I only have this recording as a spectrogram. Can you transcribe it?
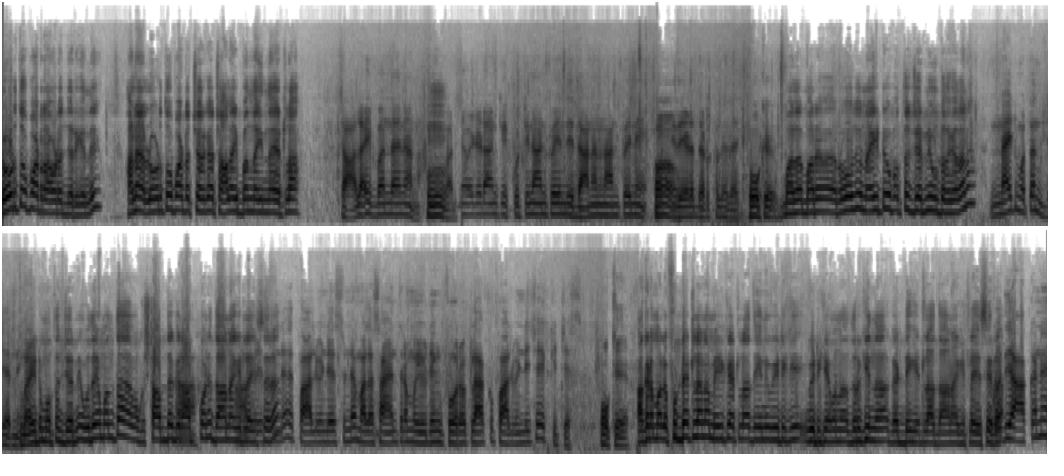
లోడ్తో పాటు రావడం జరిగింది. అన్న లోడ్తో పాటు వచ్చారుగా చాలా ఇబ్బంది అయిందా ఎట్లా? చాలా ఇబ్బంది అయినా వర్షం పెట్టడానికి కుట్టి నానిపోయింది దానాలు నానిపోయినాయి. ఇది ఏడ దొరకలేదు ఓకే. మళ్ళీ మరి రోజు నైట్ మొత్తం జర్నీ ఉంటుంది కదా నైట్ మొత్తం జర్నీ నైట్ మొత్తం జర్నీ ఉదయం అంతా ఒక స్టాప్ దగ్గర ఆపుకొని దానా ఇట్లా ఇస్తారా పాలు విండేస్తుండే మళ్ళీ సాయంత్రం ఈవినింగ్ ఫోర్ ఓ క్లాక్ పాలు విండిచి ఎక్కిచ్చేసి ఓకే. అక్కడ మళ్ళీ ఫుడ్ ఎట్లా మీకు ఎట్లా దీని వీటికి వీటికి ఏమైనా దొరికిందా? గడ్డి ఇట్లా దానా ఇట్లా వేసిరా కొద్దిగా అక్కనే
